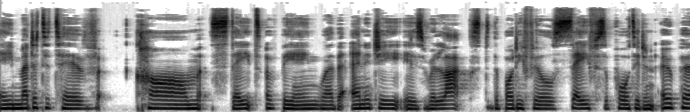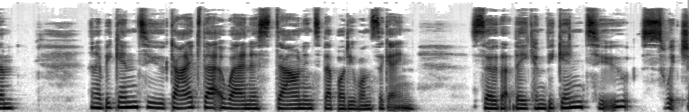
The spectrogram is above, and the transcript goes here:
a meditative calm state of being where the energy is relaxed, the body feels safe, supported and open. And I begin to guide their awareness down into their body once again so that they can begin to switch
